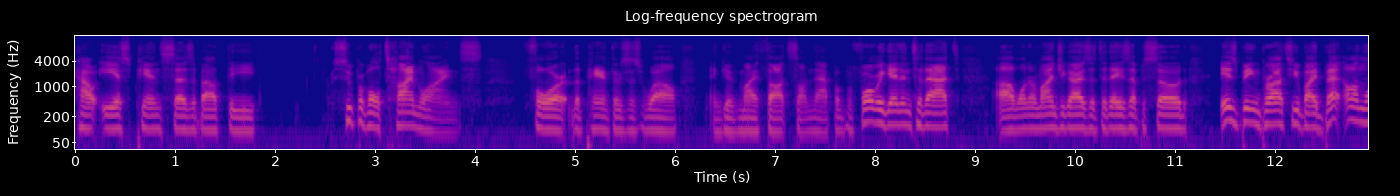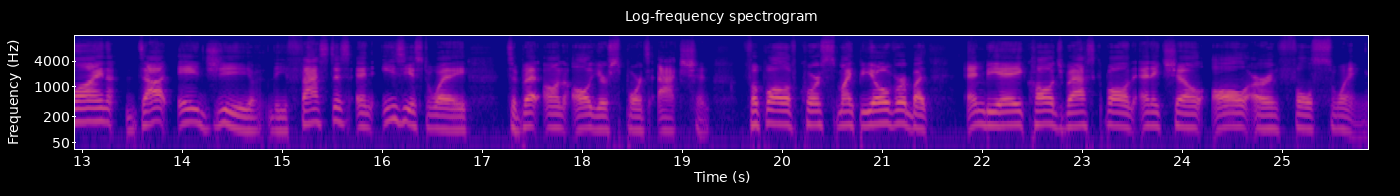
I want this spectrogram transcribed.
how ESPN says about the Super Bowl timelines for the Panthers as well, and give my thoughts on that. But before we get into that, uh, I want to remind you guys that today's episode is being brought to you by betonline.ag, the fastest and easiest way to bet on all your sports action. Football, of course, might be over, but NBA, college basketball, and NHL all are in full swing.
